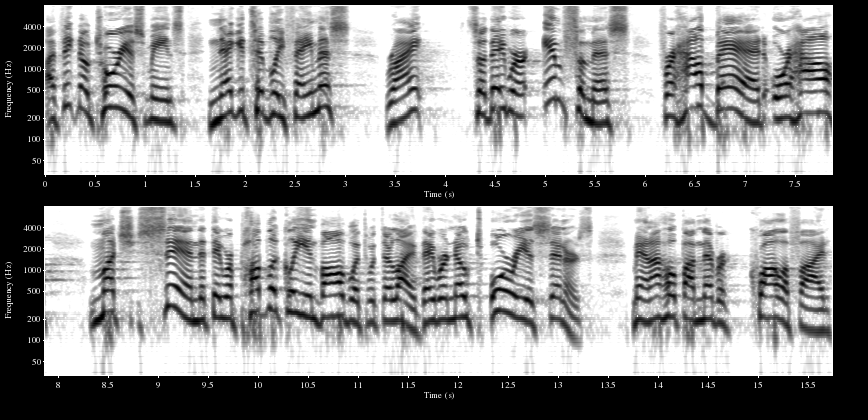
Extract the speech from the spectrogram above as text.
I think notorious means negatively famous, right? So they were infamous for how bad or how much sin that they were publicly involved with with their life. They were notorious sinners. Man, I hope I'm never qualified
